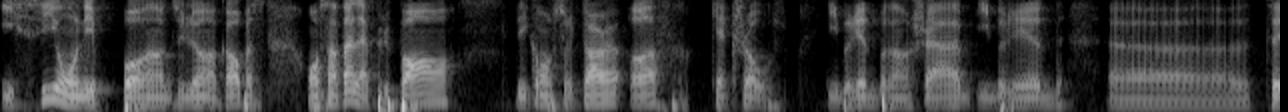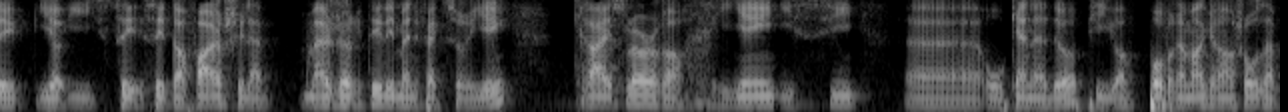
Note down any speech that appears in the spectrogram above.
Ici, on n'est pas rendu là encore parce qu'on s'entend la plupart des constructeurs offrent quelque chose. Hybride branchable, hybride, euh, c'est offert chez la majorité des manufacturiers. Chrysler a rien ici euh, au Canada, puis il n'y pas vraiment grand-chose à,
